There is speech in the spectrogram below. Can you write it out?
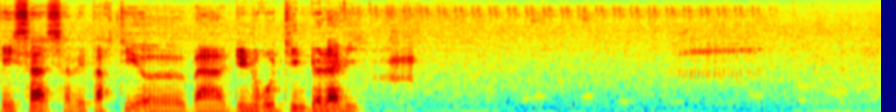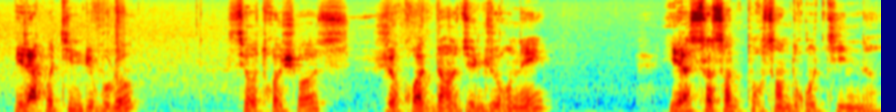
Et ça, ça fait partie euh, ben, d'une routine de la vie. Et la routine du boulot, c'est autre chose. Je crois que dans une journée, il y a 60% de routine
